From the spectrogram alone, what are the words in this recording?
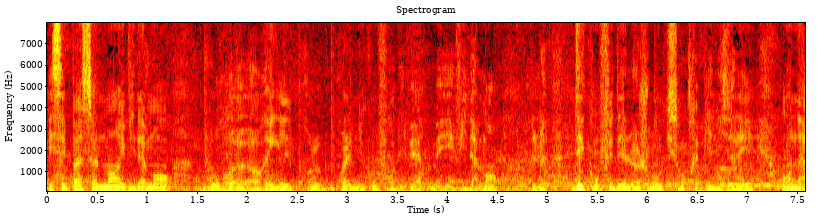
Et c'est pas seulement évidemment pour régler le, problème du confort d'hiver, mais évidemment, dès qu'on fait des logements qui sont très bien isolés, on a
